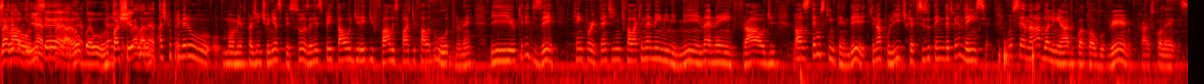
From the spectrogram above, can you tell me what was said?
Vai lá, ô, burrice Neto, é, vai lá, é o- é o, acho que- Pacheco. vai lá, né? Neto. Acho que o primeiro momento pra gente unir as pessoas é respeitar o direito de fala, o espaço de fala do outro, né? E eu queria dizer que é importante a gente falar que não é nem mimimi, não é nem fraude. Nós temos que entender que na política é preciso ter independência. Um Senado alinhado com o atual governo, caros colegas,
